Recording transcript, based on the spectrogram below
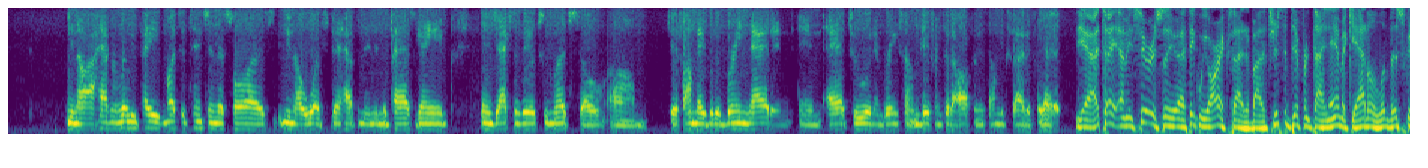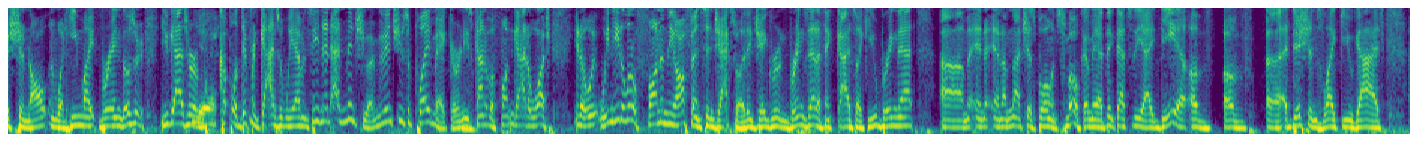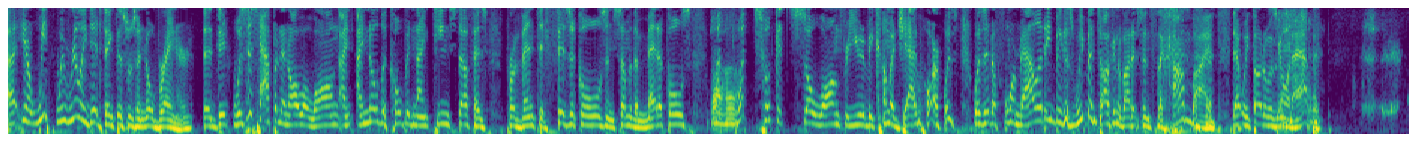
you know, I haven't really paid much attention as far as, you know, what's been happening in the past game in Jacksonville too much. So, um, if I'm able to bring that and, and add to it and bring something different to the offense, I'm excited for that. Yeah, I tell you, I mean, seriously, I think we are excited about it. It's just a different dynamic. You add a Laviska Shenault and what he might bring. Those are, you guys are yeah. a couple of different guys that we haven't seen. And add Minshew. I mean, Minshew's a playmaker and he's kind of a fun guy to watch. You know, we need a little fun in the offense in Jacksonville. I think Jay Gruden brings that. I think guys like you bring that. Um, and, and I'm not just blowing smoke. I mean, I think that's the idea of, of, uh, additions like you guys. Uh, you know, we, we really did think this was a no brainer. Uh, did, was this happening all along? I, I know the COVID-19 stuff has prevented physicals and some of the medicals. What, uh-huh. what took it so long for you to become a Jaguar? Was was it a formality? Because we've been talking about it since the combine that we thought it was going to happen.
